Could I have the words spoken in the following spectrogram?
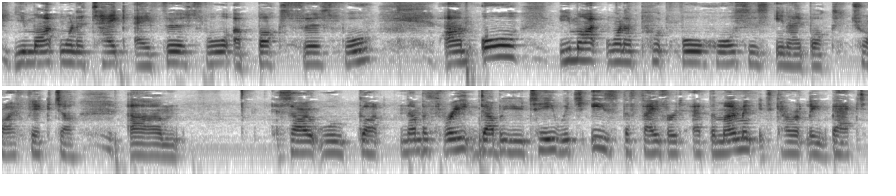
you might want to take a first four, a boxed first four, um, or you might want to put four horses in a box trifecta. Um, so we've got number three, WT, which is the favourite at the moment. It's currently backed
